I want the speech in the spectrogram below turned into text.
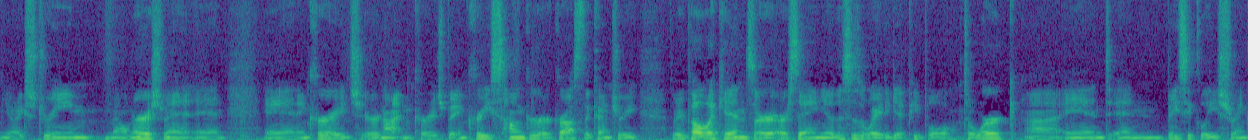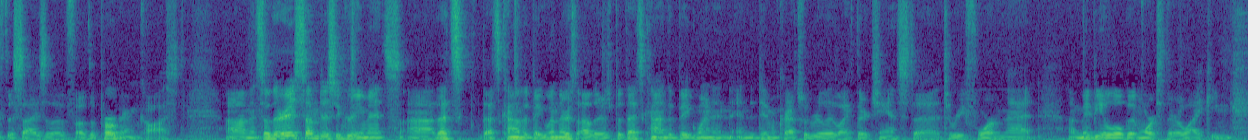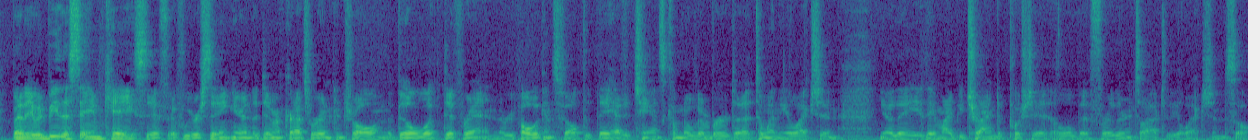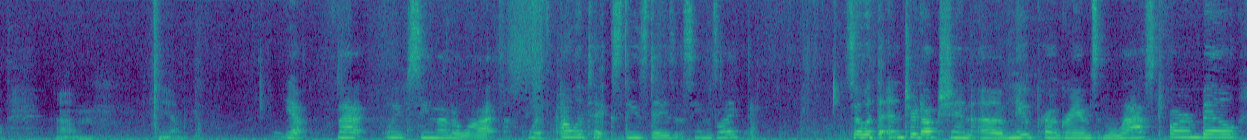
you know extreme malnourishment and and encourage or not encourage but increase hunger across the country. The Republicans are, are saying you know this is a way to get people to work uh, and and basically shrink the size of, of the program cost. Um, and so there is some disagreements. Uh, that's that's kind of the big one. There's others, but that's kind of the big one. And, and the Democrats would really like their chance to, to reform that, uh, maybe a little bit more to their liking. But it would be the same case if, if we were sitting here and the Democrats were in control and the bill looked different and the Republicans felt that they had a chance come November to, to win the election. You know, they, they might be trying to push it a little bit further until after the election. So, um, yeah. Yeah that we've seen that a lot with politics these days it seems like. So with the introduction of new programs in the last farm bill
